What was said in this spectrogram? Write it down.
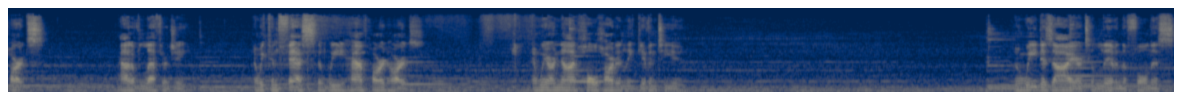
hearts out of lethargy. And we confess that we have hard hearts and we are not wholeheartedly given to you. And we desire to live in the fullness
